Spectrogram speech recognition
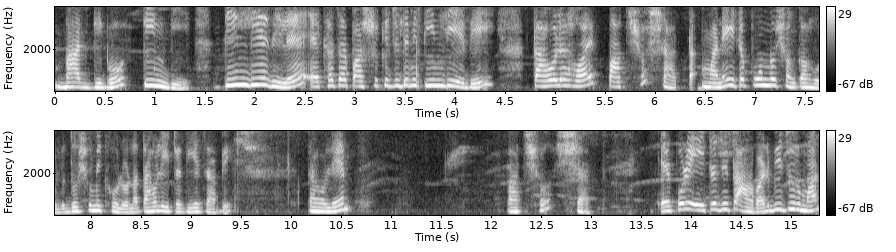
ভাগ দিব তিন দিয়ে। তিন দিয়ে দিলে এক হাজার পাঁচশোকে যদি আমি তিন দিয়ে দিই, তাহলে হয় পাঁচশো সাত। মানে এটা পূর্ণ সংখ্যা হলো, দশমিক হলো না, তাহলে এটা দিয়ে যাবে। তাহলে পাঁচশো সাত এরপরে এটা যেহেতু আবার বিজুর মান,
